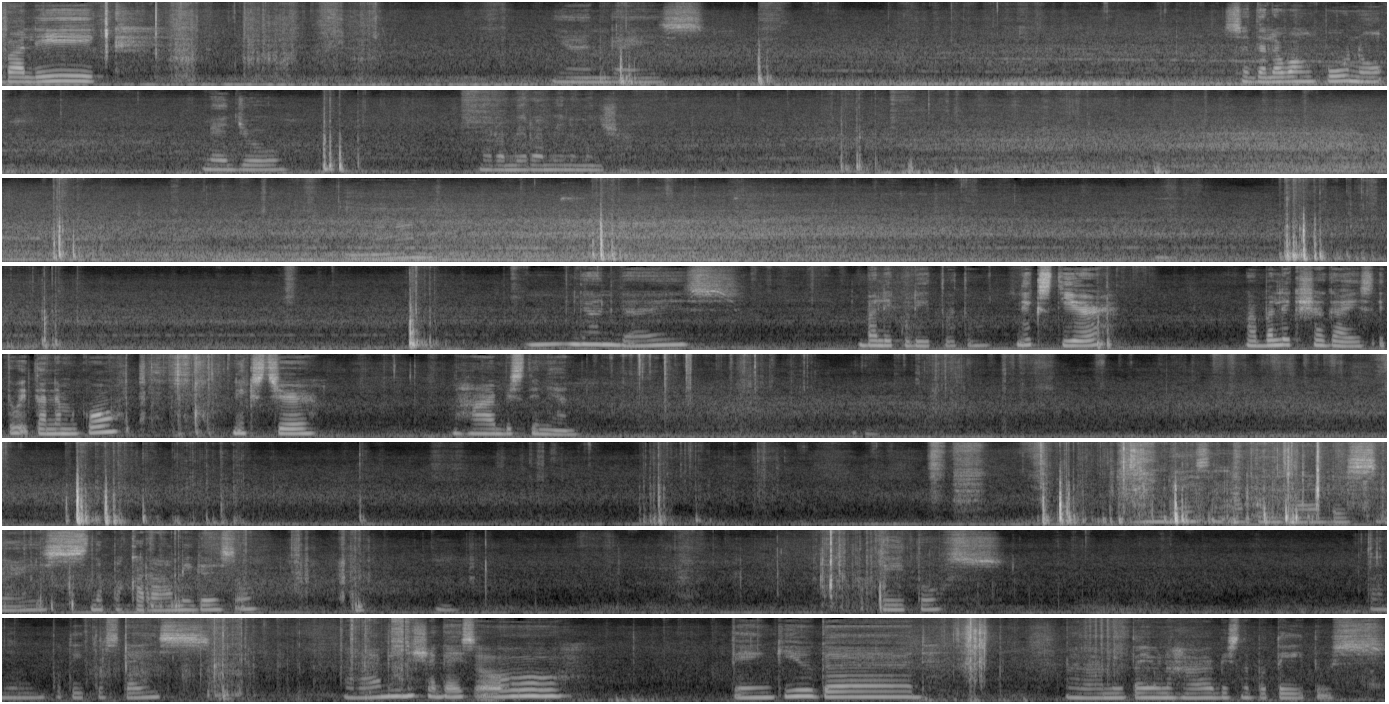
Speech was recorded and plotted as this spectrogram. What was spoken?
balik. Yan, guys. Sa dalawang puno, medyo marami-rami naman siya. Yan. Mm, Yan guys. Balik ko dito ito. Next year, babalik siya guys. Ito itanam ko. Next year, ma-harvest din yan. Ayan guys, ang ating harvest guys. Napakarami guys oh. Mm. Potatoes. Tanim potatoes guys. Marami na siya guys oh. Thank you God. Marami tayong na-harvest na potatoes.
